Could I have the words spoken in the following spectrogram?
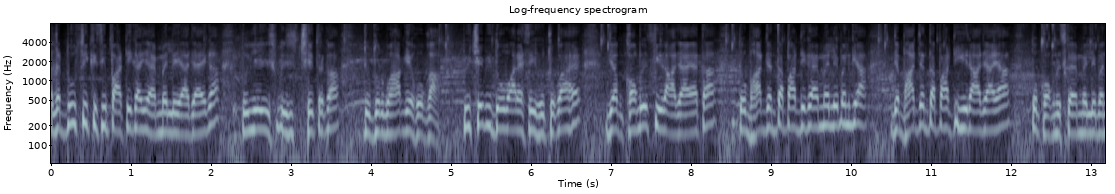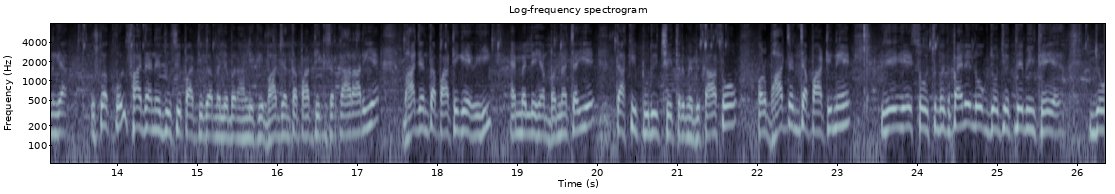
अगर दूसरी किसी पार्टी का ये एमएलए आ जाएगा तो ये इस, इस क्षेत्र का जो दुर्भाग्य होगा। पीछे भी दो बार ऐसे ही हो चुका है। जब कांग्रेस की राज आया था तो भारतीय जनता पार्टी का एमएलए बन गया। जब भारतीय जनता पार्टी ही राज आया तो कांग्रेस का एमएलए बन गया। उसका कोई फ़ायदा नहीं दूसरी पार्टी का एमएलए बनाने की भारतीय जनता पार्टी की सरकार आ रही है। भारतीय जनता पार्टी के ही एमएलए हम बनना चाहिए, ताकि पूरी क्षेत्र में विकास हो। और भारतीय जनता पार्टी ने ये ये सोच, पहले लोग जो जितने भी थे, जो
